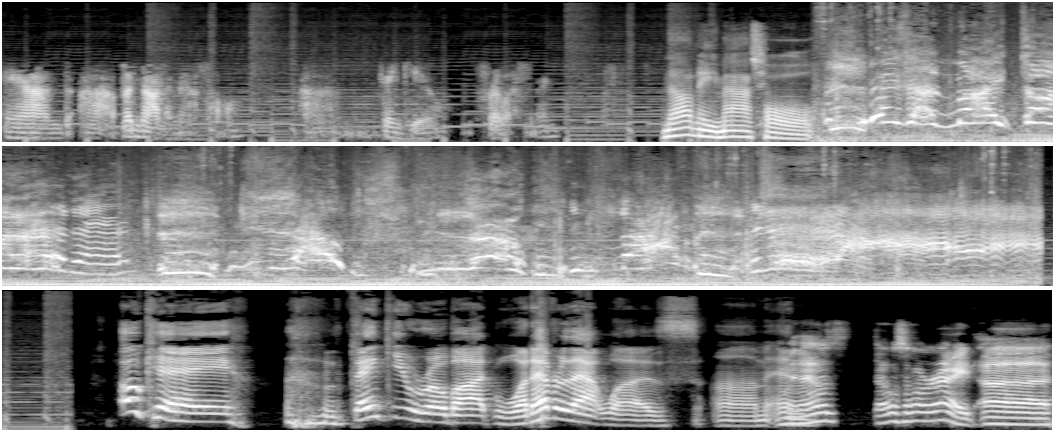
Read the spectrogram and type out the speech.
and uh, but not an asshole. Um, thank you for listening. not a masshole. Is that my daughter in there? No! No! Okay. Thank you, robot. Whatever that was. Um, I and mean, that was that was all right. Uh,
